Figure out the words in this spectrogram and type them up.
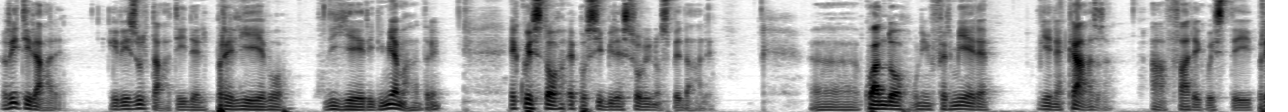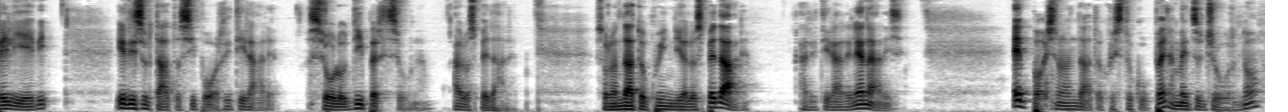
ritirare i risultati del prelievo di ieri di mia madre e questo è possibile solo in ospedale. Uh, quando un infermiere viene a casa a fare questi prelievi, il risultato si può ritirare solo di persona all'ospedale. Sono andato quindi all'ospedale a ritirare le analisi e poi sono andato a questo Cooper a mezzogiorno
